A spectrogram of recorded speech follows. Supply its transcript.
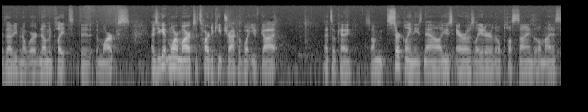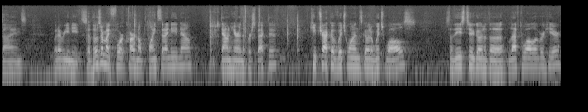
is that even a word, nomenclate the, the marks. As you get more marks, it's hard to keep track of what you've got. That's okay. So I'm circling these now. I'll use arrows later, little plus signs, little minus signs, whatever you need. So those are my four cardinal points that I need now down here in the perspective. Keep track of which ones go to which walls. So these two go to the left wall over here.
